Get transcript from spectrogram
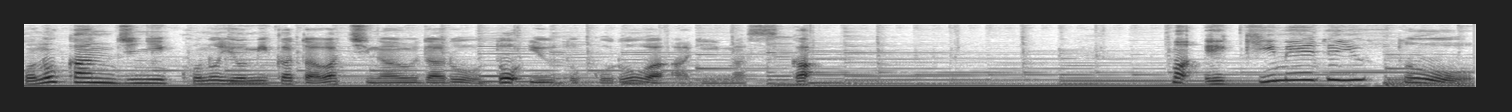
この漢字にこの読み方は違うだろうというところはありますかまあ、駅名で言うと、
